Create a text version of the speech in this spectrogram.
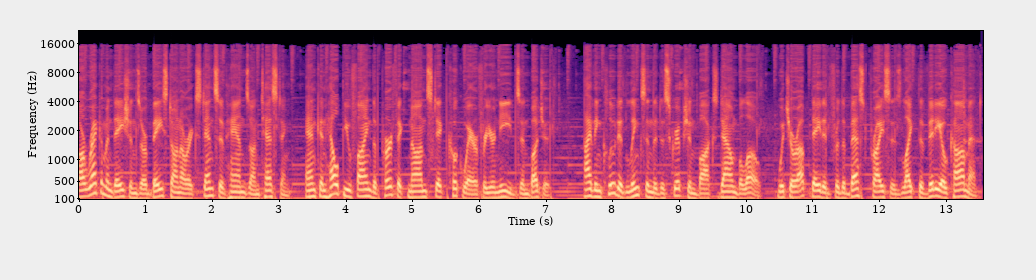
Our recommendations are based on our extensive hands-on testing and can help you find the perfect non-stick cookware for your needs and budget. I've included links in the description box down below which are updated for the best prices like the video comment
